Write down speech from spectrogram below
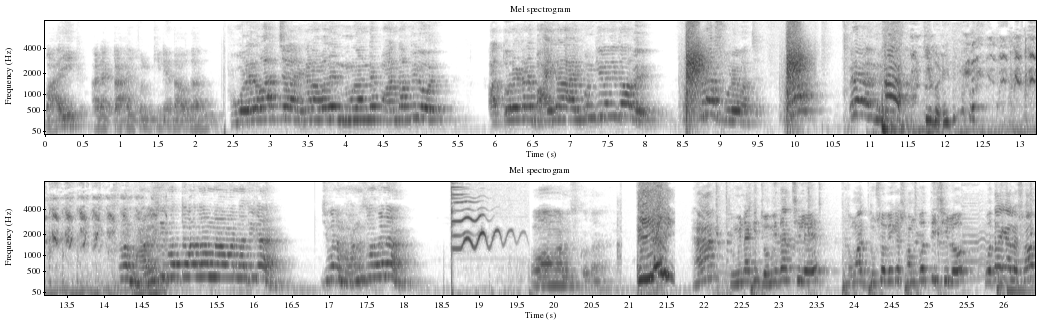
বাইক আর একটা আইফোন কিনে দাও দাদু ওরে বাচ্চা এখানে আমাদের নুন আনতে পান্তা ফিরোয় আর তোর এখানে বাইক আর আইফোন কিনে দিতে হবে ওরে বাচ্চা এখান থেকে। তোমার মানুষই করতে পারলাম না আমার নাতিটা জীবনে মানুষ হবে না ও মানুষ কোথায় হ্যাঁ তুমি নাকি জমিদার ছিলে? তোমার দুশো বিঘে সম্পত্তি ছিল। কোথায় গেল সব?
